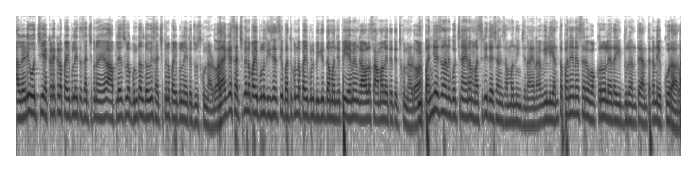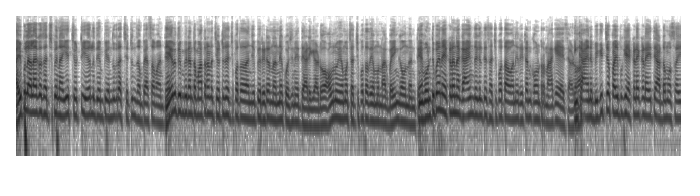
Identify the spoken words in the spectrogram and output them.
ఆల్రెడీ వచ్చి ఎక్కడెక్కడ పైపులు అయితే చచ్చిపోయినాయో ఆ ప్లేస్లో గుంతలు దోవి చచ్చిపోయిన పైపులను అయితే చూసుకున్నాడు. అలాగే చచ్చిపోయిన పైపులు తీసేసి బతుకున్న పైపులు బిగిద్దామని చెప్పి ఏమేం కావాలో సామాన్లు అయితే తెచ్చుకున్నాడు. ఈ పని చేసేదానికి వచ్చిన ఆయన మసిరి దేశానికి సంబంధించిన ఆయన. వీళ్ళు ఎంత పని అయినా సరే ఒక్కరు లేదా ఇద్దరు అంతే అంతకన్నా ఎక్కువ రారు. పైపులు ఎలాగో చచ్చిపోయినాయి చెట్టు ఏర్లు దింపి ఎందుకు చెట్టును చంపేస్తావా అంటే? ఏరు దింపినంత మాత్రాన చెట్టు చచ్చిపోతుంది అని చెప్పి రిటర్న్ అన్నే క్వశ్చన్ అయితే అడిగాడు. అవును ఏమో చచ్చిపోతుందేమో నాకు భయంగా ఉందంటే. ఈ ఒంటి పైన ఎక్కడైనా గాయం తగిలితే చచ్చిపోతావని రిటర్న్ కౌంటర్ నాకే వేశాడు. ఇంకా ఆయన బిగిచ్చే పైపుకి ఎక్కడెక్కడైతే అడ్డం వస్తాయి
